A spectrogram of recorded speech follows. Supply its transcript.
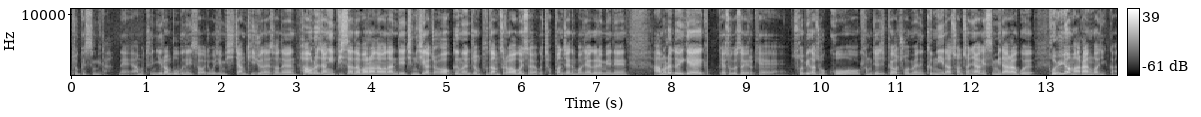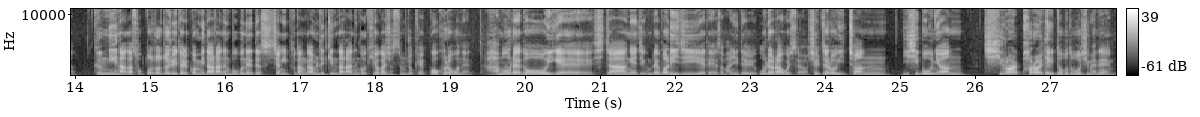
좋겠습니다. 네 아무튼 이런 부분에 있어가지고 지금 시장 기준에서는 파워르장이 비싸다 발언하고 난 뒤에 증시가 조금은 좀 부담스러워하고 있어요. 그첫 번째는 뭐냐 그러면은 아무래도 이게 계속해서 이렇게 소비가 좋고 경제 지표가 좋으면 금리 인하 천천히 하겠습니다라고 돌려 말한 거니까 금리 인하가 속도 조절이 될 겁니다라는 부분에 대해서 시장이 부담감을 느낀다라는 거 기억하셨으면 좋겠고 그러고는 아무래도 이게 시장의 지금 레버리지에 대해서 많이들 우려를 하고 있어요. 실제로 2025년 7월, 8월 데이터부터 보시면은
